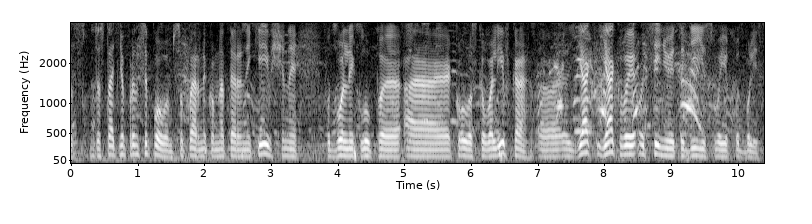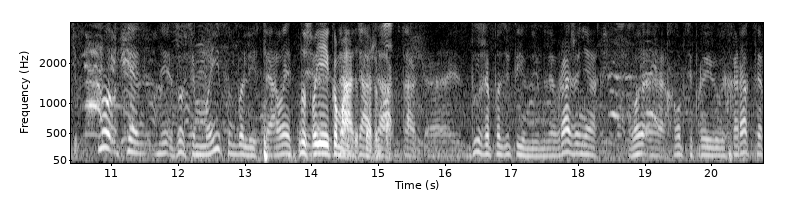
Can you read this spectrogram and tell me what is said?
е, з достатньо принциповим суперником на терені Київщини, футбольний клуб е, е, Колос Ковалівка. Е, як, як ви оцінюєте дії своїх футболістів? Ну, це не зовсім мої футболісти, але Ну, своєї е, команди, да, скажімо да, так. так. Дуже позитивні мене враження. Е, Хлопці проявили характер,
